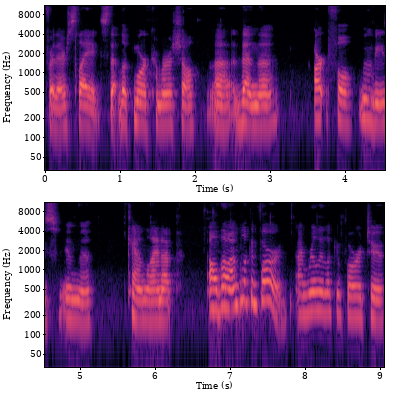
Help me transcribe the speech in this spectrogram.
for their slates that look more commercial uh, than the artful movies in the Cannes lineup. Although I'm looking forward, I'm really looking forward to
